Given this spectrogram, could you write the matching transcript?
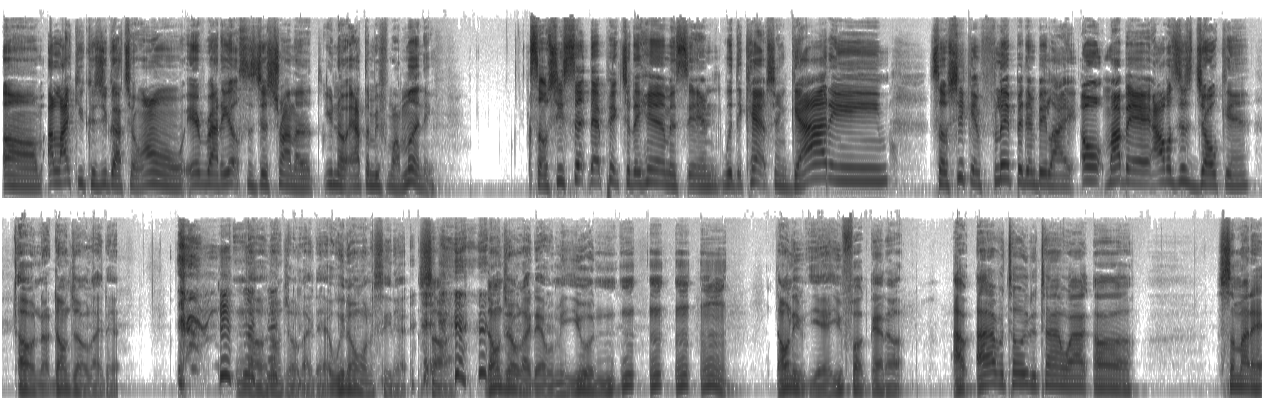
um, "I like you because you got your own. Everybody else is just trying to, you know, after me for my money." So she sent that picture to him and saying with the caption, "Got him." So she can flip it and be like, "Oh, my bad, I was just joking." Oh no, don't joke like that. no, don't joke like that. We don't want to see that. Sorry, don't joke like that with me. You a mm, mm, mm, mm, mm. don't even. Yeah, you fucked that up. I, I ever told you the time where I, uh somebody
